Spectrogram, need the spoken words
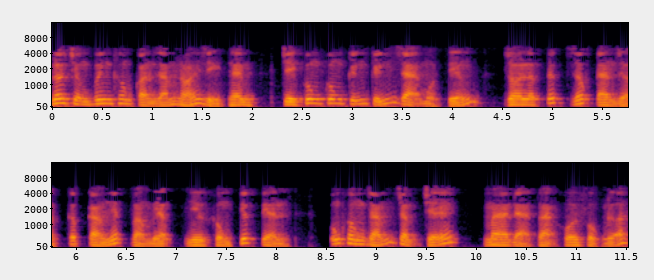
Lôi Trường Vinh không còn dám nói gì thêm, chỉ cung cung kính kính dạ một tiếng, rồi lập tức dốc đan dược cấp cao nhất vào miệng như không tiếc tiền, cũng không dám chậm trễ mà đả tọa khôi phục nữa.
